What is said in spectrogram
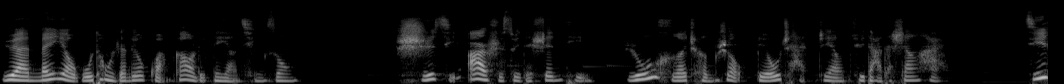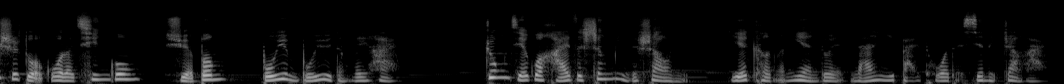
远没有无痛人流广告里那样轻松。十几二十岁的身体如何承受流产这样巨大的伤害？即使躲过了清宫。血崩、不孕不育等危害，终结过孩子生命的少女，也可能面对难以摆脱的心理障碍。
